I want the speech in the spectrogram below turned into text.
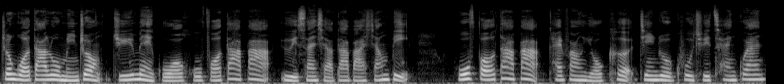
中国大陆民众举美国胡佛大坝与三峡大坝相比。胡佛大坝开放游客进入库区参观，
